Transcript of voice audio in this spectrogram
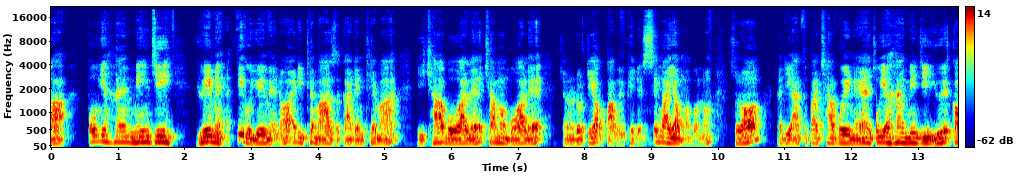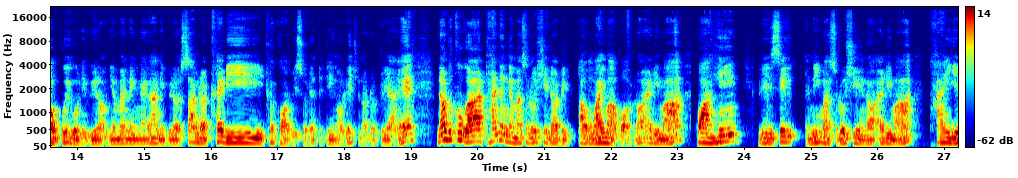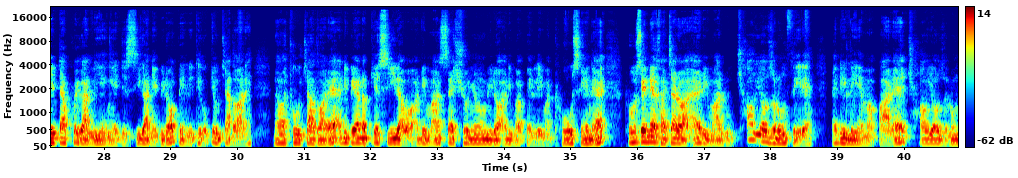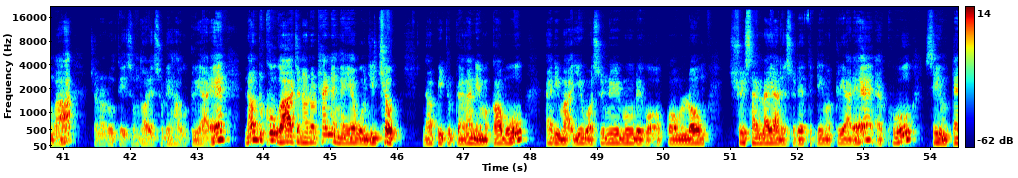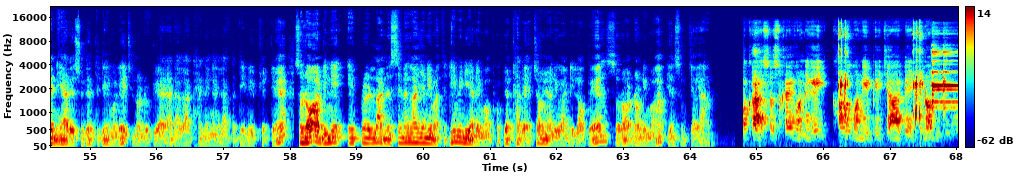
ပုတ်ဟဲမင်းကြီးရွေးမယ်အစ်စ်ကိုရွေးမယ်เนาะအဲ့ဒီထက်မှာစကာဒန်ထက်မှာဒီချားဘောကလည်းချားမန်ဘောကလည်းကျွန်တော်တို့တယောက်ပါဝင်ဖြစ်တယ်စင်ကရောက်မှာပေါ့เนาะဆိုတော့အဲ့ဒီအတူပါချပွဲနဲ့ကိုရဟန်မင်းကြီးရွေးကောက်ပွဲကိုနေပြီးတော့မြန်မာနိုင်ငံကနေပြီးတော့စပြီးတော့ထွက်ပြီးထွက်ခွာပြီးဆိုတဲ့တင်းကိုလေကျွန်တော်တို့တွေ့ရတယ်။နောက်တစ်ခုကထိုင်းနိုင်ငံမှာဆိုလို့ရှိရင်တော့ဒီတောင်ပိုင်းမှာပေါ့နော်အဲ့ဒီမှာဟွာဟင်း လေစိတ်အနီးမှာဆိုလို့ရှိရင်တော့အဲ့ဒီမှာထိုင်းရဲတပ်ဖွဲ့ကလေရင်ငယ်ဒီစီကနေပြီးတော့ပင်လီထစ်ကိုပြုတ်ကျသွားတယ်။နော်ထိုးကျသွားတယ်အဲ့ဒီပဲကတော့ပျက်စီးတာပေါ့အဲ့ဒီမှာဆက်ရှုံညွန်ပြီးတော့အဲ့ဒီမှာပင်လီမှာထိုးဆင်းတယ်ထိုးဆင်းတဲ့အခါကျတော့အဲ့ဒီမှာလူ6ယောက်စလုံးသေတယ်။အဲ့ဒီလေရင်မှာပါတယ်6ယောက်စလုံးကကျွန်တော်တို့တည်ဆုံးသွားတယ်ဆိုတဲ့ဟာကိုတွေ့ရတယ်။နောက်တစ်ခုကကျွန်တော်တို့ထိုင်းနိုင်ငံရဲ့ဝန်ကြီးချုပ်နော်ပီတူတန်ကနေမကောက်ဘူးအဲ့ဒီမှာအရေးပေါ်ဆွေးနွေးမှုတွေကိုအကုန်လုံး ရွှေ့ဆိုင်လိုက်ရတယ်ဆိုတဲ့သတင်းကိုတွေ့ရတယ်အခုစေုံတက်နေရတယ်ဆိုတဲ့သတင်းကိုလည်းကျွန်တော်တို့တွေ့ရတယ်အဲ့ဒါကထိုင်းနိုင်ငံကသတင်းတွေဖြစ်တယ်ဆိုတော့ဒီနေ့ April လ25ရက်နေ့မှာသတင်းမီဒီယာတွေမှာဖော်ပြထားတဲ့အကြောင်းအရာတွေကဒီလောက်ပဲဆိုတော့နောက်နေ့မှာပြန်ဆောင်ကြရအောင်ဟုတ်ကဲ့ subscribe ကိုနေခေါင်းကိုနေပေးချပေးကျွန်တော်ဗီဒီ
